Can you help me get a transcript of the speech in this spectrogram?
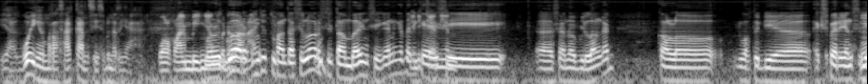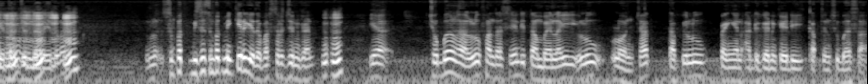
ya gue ingin merasakan sih sebenarnya. Wall climbing yang menurut gua beneran aja tuh. fantasi lo harus ditambahin sih kan kan tadi Ini kayak canyon. si eh, Sano bilang kan kalau waktu dia experience dia Mm-mm, terjun dari itu kan mm-mm, lo sempat bisa sempat mikir gitu pas terjun kan mm-mm. ya coba lah lu fantasinya ditambahin lagi lu loncat tapi lu pengen adegan kayak di Kapten Subasa.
